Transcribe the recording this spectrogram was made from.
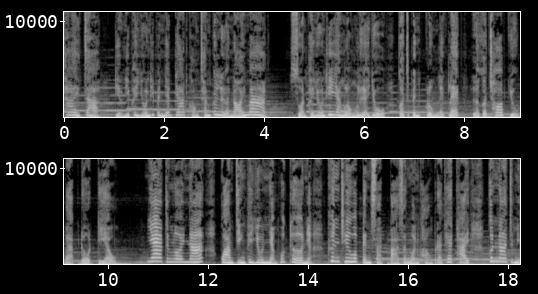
ใช่จ้ะเดี๋ยวนี้พยูนที่เป็นญาติญาติของฉันก็เหลือน้อยมาก ส่วนพยูนที่ยังหลงเหลืออยู่ ก็จะเป็นกลุ่มเล็กๆ แล้วก็ชอบอยู่แบบโดดเดี่ยว แย่จังเลยนะ ความจริงพยูนอย่างพวกเธอเนี่ยขึ้นชื่อว่าเป็นสัตว์ป่าสงวนของประเทศไทย ก็น่าจะมี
